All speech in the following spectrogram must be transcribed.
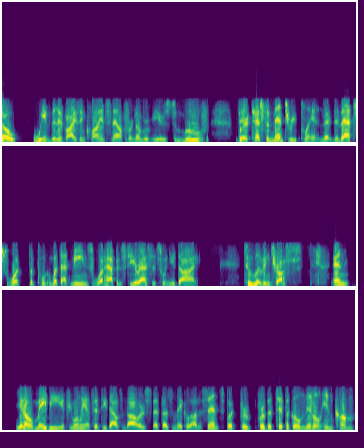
So we've been advising clients now for a number of years to move their testamentary plan. That's what the what that means. What happens to your assets when you die? To living trusts, and you know maybe if you only have fifty thousand dollars, that doesn't make a lot of sense. But for for the typical middle income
